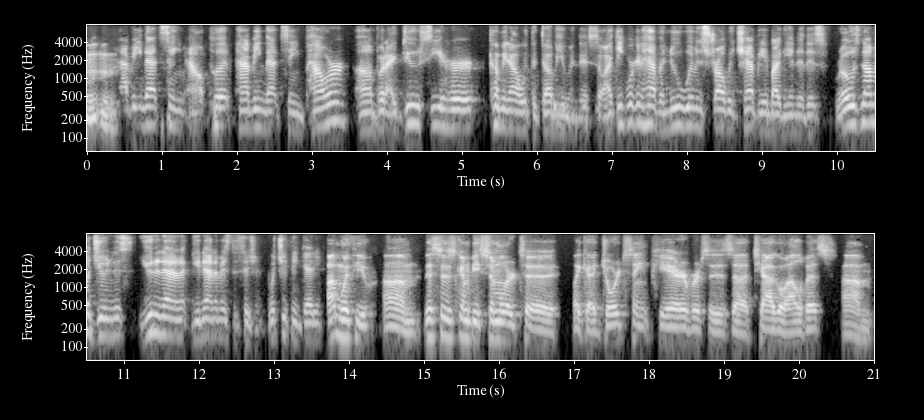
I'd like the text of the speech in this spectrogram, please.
Mm-mm. having that same output, having that same power. Um, but I do see her coming out with the W in this. So I think we're gonna have a new women's strawweight champion by the end of this. Rose Namajunas, unanim- unanimous decision. What you think, Eddie? I'm with you. Um, this is going to be similar to like a George St. Pierre versus uh, Thiago Alves. Um,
